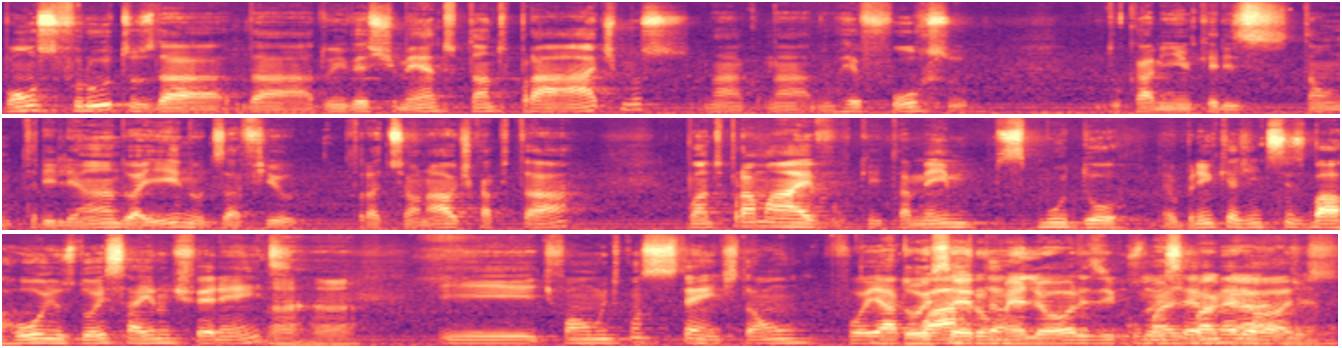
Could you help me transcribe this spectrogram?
bons frutos da, da- do investimento, tanto para a Atmos, na, na- no reforço do caminho que eles estão trilhando aí, no desafio tradicional de captar, quanto para a Maivo, que também mudou. Eu brinco que a gente se esbarrou e os dois saíram diferentes Aham. e de forma muito consistente. Então foi Os a dois quarta. saíram melhores e os com dois mais bagagem. melhores. Né?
